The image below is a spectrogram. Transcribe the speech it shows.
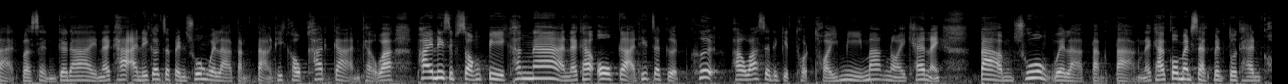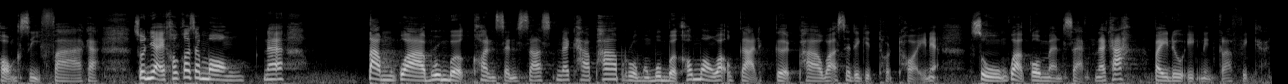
48%ก็ได้นะคะ อันนี้ก็จะเป็นช่วงเวลาต่างๆ ที่เขาคาดการณ์ค่ะว่า ภายใน 12 ปีข้างหน้านะคะ โอกาสที่จะเกิดขึ้นภาวะเศรษฐกิจถดถอยมีมากน้อยแค่ไหน ตามช่วงเวลาต่างๆนะคะโกลแมนแซกเป็นตัวแทนของสีฟ้าค่ะ ส่วนใหญ่เขาก็จะมองนะ ต่ำกว่า Bloomberg Consensus นะคะภาพรวมของ Bloomberg เขามองว่าโอกาสเกิดภาวะเศรษฐกิจถดถอยเนี่ยสูงกว่า Goldman Sachs นะคะไปดูอีกหนึ่งกราฟิกค่ะ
